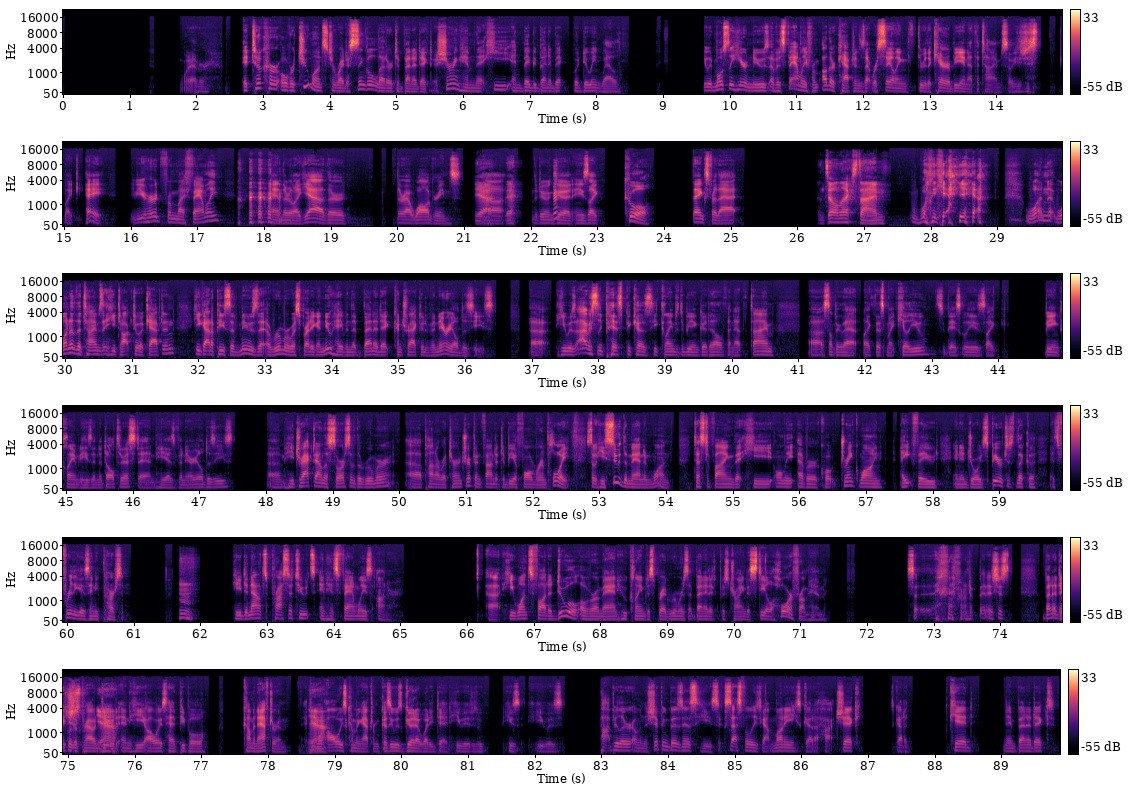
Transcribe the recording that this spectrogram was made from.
whatever. It took her over two months to write a single letter to Benedict assuring him that he and baby Benedict were doing well. He would mostly hear news of his family from other captains that were sailing through the Caribbean at the time. So he's just like, "Hey, have you heard from my family?" And they're like, "Yeah, they're they're at Walgreens. yeah. uh, yeah. They're doing good." And he's like, "Cool, thanks for that." Until next time. Well, yeah, yeah. One one of the times that he talked to a captain, he got a piece of news that a rumor was spreading in New Haven that Benedict contracted venereal disease. Uh, he was obviously pissed because he claims to be in good health, and at the time, uh, something that like this might kill you. So basically, is like being claimed he's an adulterist and he has venereal disease. Um, he tracked down the source of the rumor uh, upon a return trip and found it to be a former employee. So he sued the man and won, testifying that he only ever, quote, drank wine, ate food, and enjoyed spirituous liquor as freely as any person. Hmm. He denounced prostitutes in his family's honor. Uh, he once fought a duel over a man who claimed to spread rumors that Benedict was trying to steal a whore from him. So, I don't know, but it's just Benedict It's was just- a proud yeah. dude, and he always had people coming after him. People Yeah. were always coming after him because he was good at what he did. He was he's he was popular I'm in the shipping business. He's successful. He's got money. He's got a hot chick. He's got a kid named Benedict.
